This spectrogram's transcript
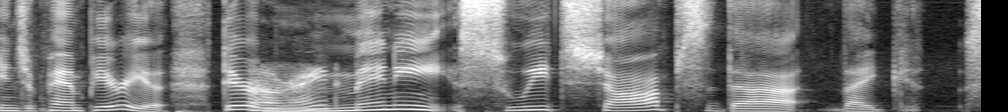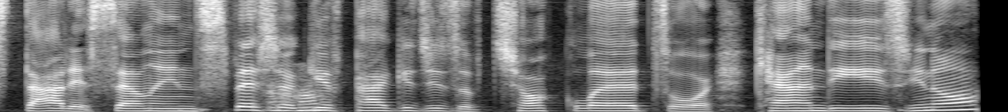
in Japan period there are All right. many sweet shops that like started selling special gift packages of chocolates or candies you know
